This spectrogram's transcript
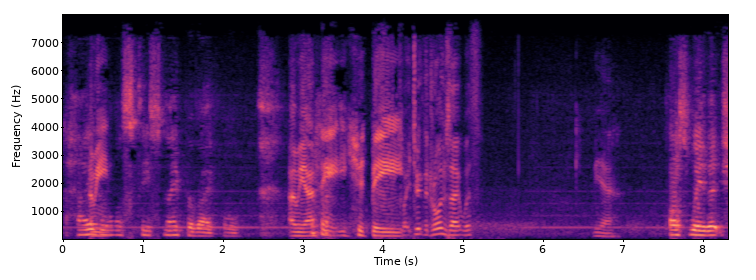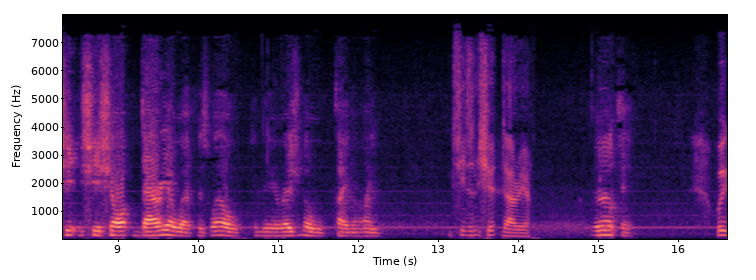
high I mean- velocity sniper rifle. I mean, I think he should That's be. what he took the drones out with. Yeah. Possibly that she she shot Daria with as well in the original timeline. She didn't shoot Daria. Okay. We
